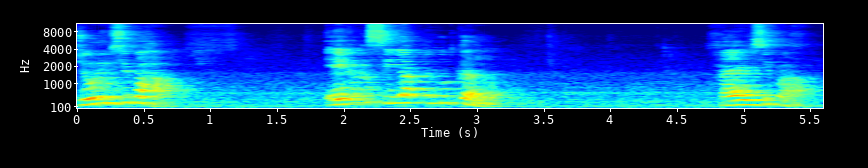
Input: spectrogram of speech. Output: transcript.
ජූනි 25 ඒකක 100ක් නිකුත් කරනවා. 625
